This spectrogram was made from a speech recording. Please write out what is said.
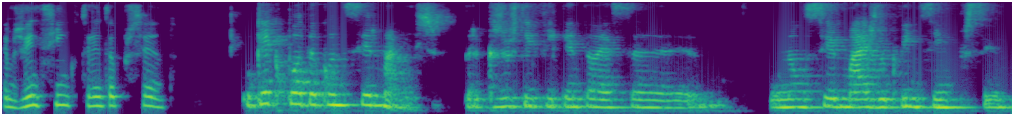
temos 25, 30%. O que é que pode acontecer mais para que justifique então essa, o não ser mais do que 25%?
